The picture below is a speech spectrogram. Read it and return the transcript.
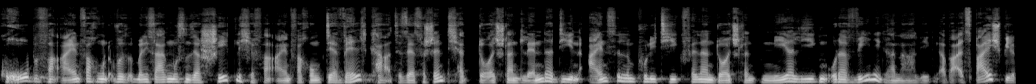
grobe Vereinfachung, wenn ich sagen muss, eine sehr schädliche Vereinfachung der Weltkarte. Selbstverständlich hat Deutschland Länder, die in einzelnen Politikfeldern Deutschland näher liegen oder weniger nahe liegen. Aber als Beispiel,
